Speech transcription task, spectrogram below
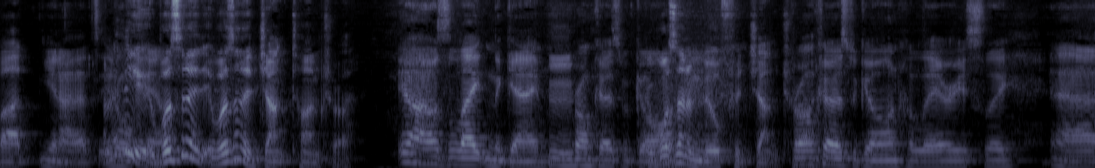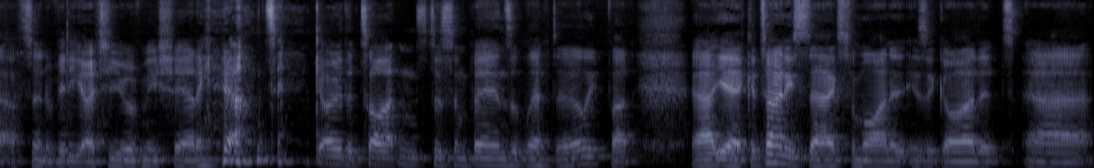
but you know that's, it, don't all think it wasn't. A, it wasn't a junk time try. Yeah, I was late in the game. Broncos were gone. It wasn't a Milford junk try. Broncos were going hilariously. Uh, I sent a video to you of me shouting out "Go the Titans" to some fans that left early. But uh, yeah, Kotoni Staggs for mine is a guy that uh,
